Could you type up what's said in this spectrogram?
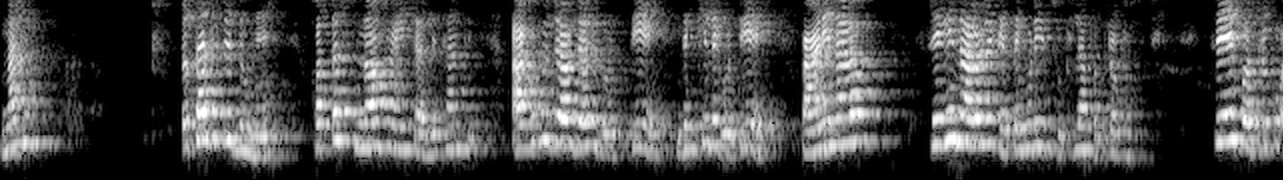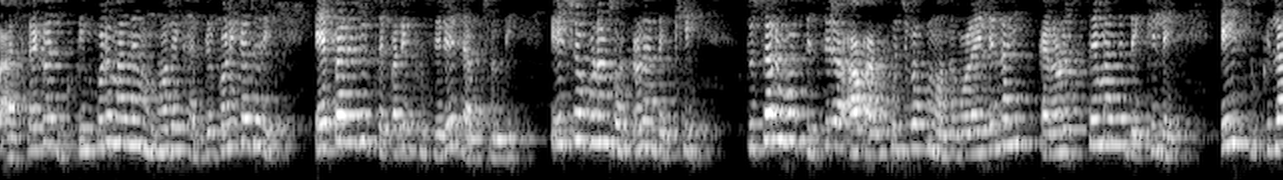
ନାହିଁ ତଥାପି ସେ ଦୁହେଁ ହତାଶ ନ ହୋଇ ଚାଲିଥାନ୍ତି। ଆଗକୁ ଯାଉ ଯାଉ ଗୋଟିଏ ଦେଖିଲେ ଗୋଟିଏ ପାଣି ନାଳ। ସେହି ନାଳରେ କେତେ ଗୁଡ଼ିଏ ଶୁଖିଲା ପତ୍ର ଭାସୁଛି। ସେହି ପତ୍ରକୁ ଆଶ୍ରୟ କରି ପିମ୍ପୁଡ଼ିମାନେ ମୁହଁରେ ଖାଦ୍ୟ କଣିକା ଧରି ଏପାରିରୁ ସେପାରି ଖୁସିରେ ଯାଉଛନ୍ତି। ଏସବୁ ଘଟଣା ଦେଖି ତୁଷାର ଓ ଶିଶିର ଆଉ ଆଗକୁ ଯିବାକୁ ମନ ବଳାଇଲେ ନାହିଁ। କାରଣ ସେମାନେ ଦେଖିଲେ ଏହି ଶୁଖିଲା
